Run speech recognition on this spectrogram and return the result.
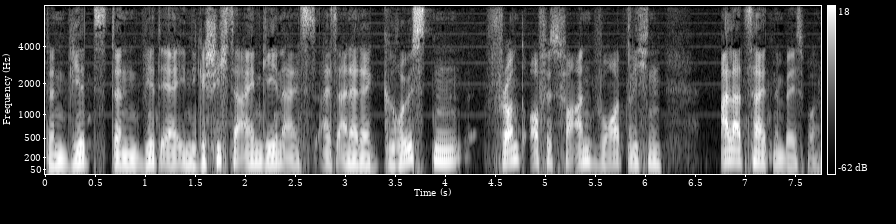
dann wird, dann wird er in die Geschichte eingehen als, als einer der größten Front Office Verantwortlichen aller Zeiten im Baseball.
